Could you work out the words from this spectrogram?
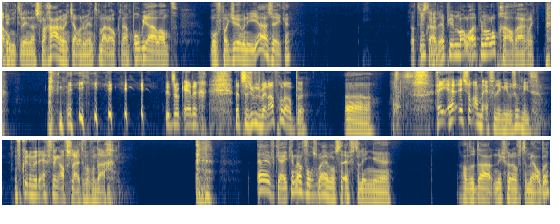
Oh. En niet alleen naar Slagaren met je abonnement, maar ook naar Bobby Aland, Movepark Germany. Ja, zeker. Dat is daar. Heb je, hem al, heb je hem al opgehaald eigenlijk? nee. Dit is ook erg. Dat seizoen is bijna afgelopen. Uh, Hey, is er nog ander Efteling nieuws of niet? Of kunnen we de Efteling afsluiten voor vandaag? even kijken. Nou, volgens mij was de Efteling... eh, hadden we daar niks meer over te melden.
